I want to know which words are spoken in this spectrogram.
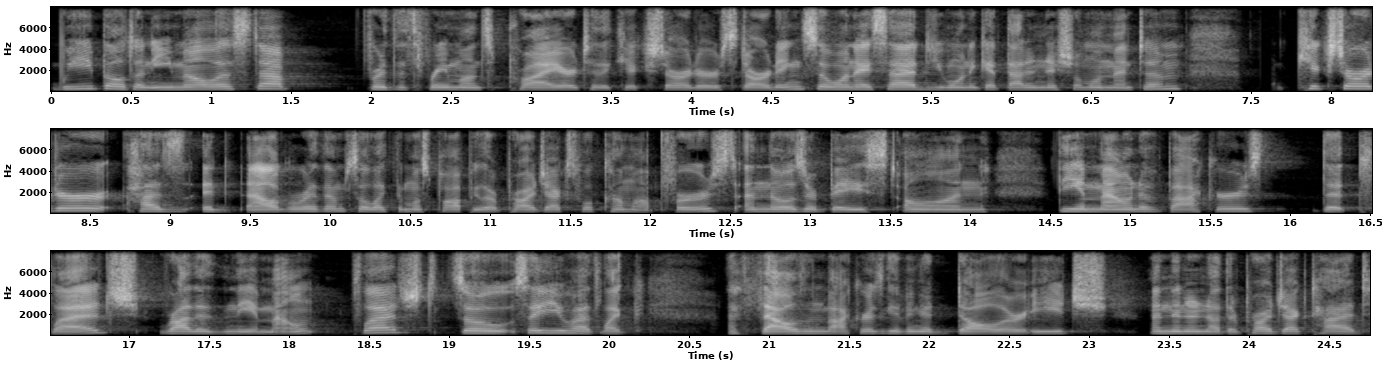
we built an email list up for the three months prior to the Kickstarter starting. So when I said you want to get that initial momentum, Kickstarter has an algorithm, so like the most popular projects will come up first, and those are based on the amount of backers that pledge rather than the amount pledged. So, say you had like a thousand backers giving a dollar each, and then another project had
